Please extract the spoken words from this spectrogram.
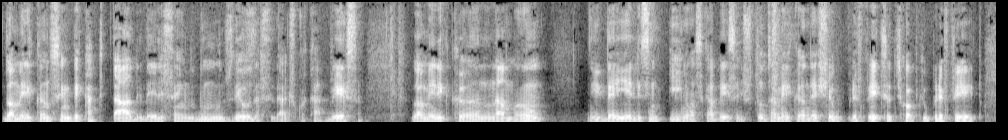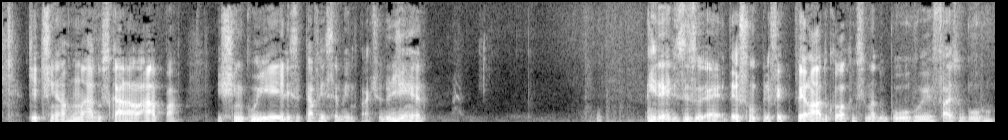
do americano sendo decapitado e dele saindo do museu da cidade com a cabeça do americano na mão. E daí eles empilham as cabeças de todos os americanos. Daí chega o prefeito, você descobre que o prefeito que tinha arrumado os caras lá, pá, extinguir eles e estava recebendo parte do dinheiro. E daí eles é, deixam o prefeito pelado, colocam em cima do burro e faz o burro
